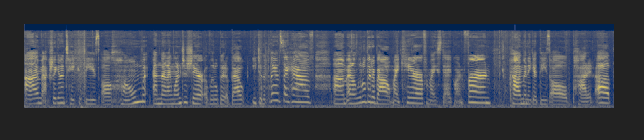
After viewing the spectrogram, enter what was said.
I'm actually gonna take these all home and then I wanted to share a little bit about each of the plants I have um, and a little bit about my care for my staghorn fern, how I'm gonna get these all potted up,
